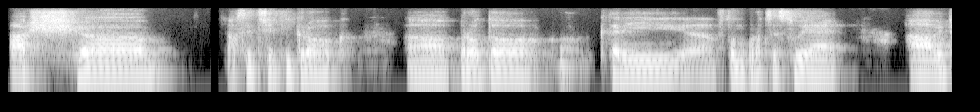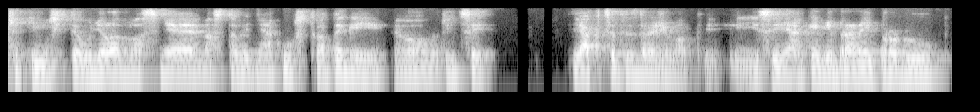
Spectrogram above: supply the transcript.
až asi třetí krok pro to, který v tom procesu je. A vy předtím musíte udělat vlastně, nastavit nějakou strategii, jo? říct si, jak chcete zdražovat. Jestli nějaký vybraný produkt,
